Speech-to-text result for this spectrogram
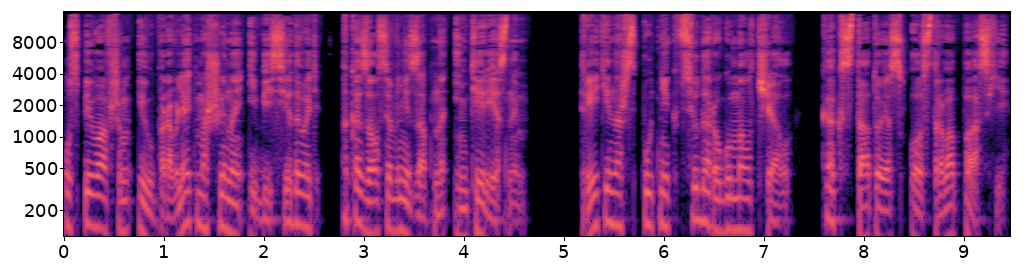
успевавшим и управлять машиной, и беседовать, оказался внезапно интересным. Третий наш спутник всю дорогу молчал, как статуя с острова Пасхи.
